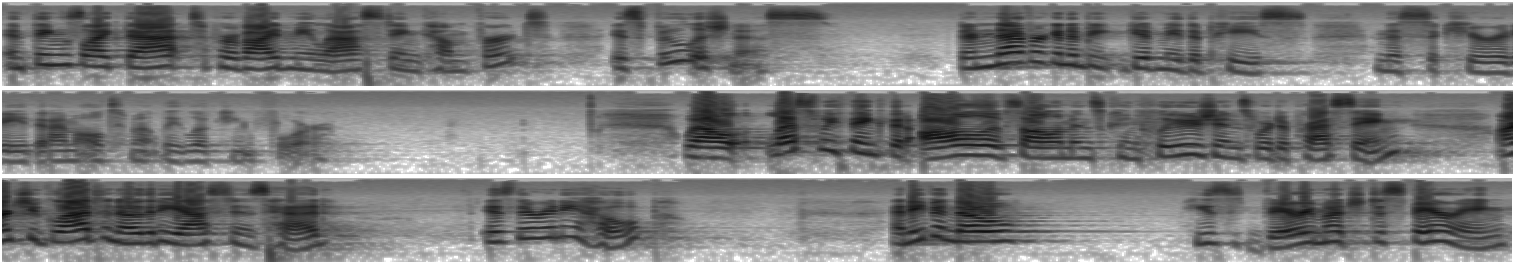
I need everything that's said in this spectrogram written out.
in things like that to provide me lasting comfort is foolishness. They're never going to give me the peace and the security that I'm ultimately looking for. Well, lest we think that all of Solomon's conclusions were depressing, aren't you glad to know that he asked in his head, Is there any hope? And even though he's very much despairing,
